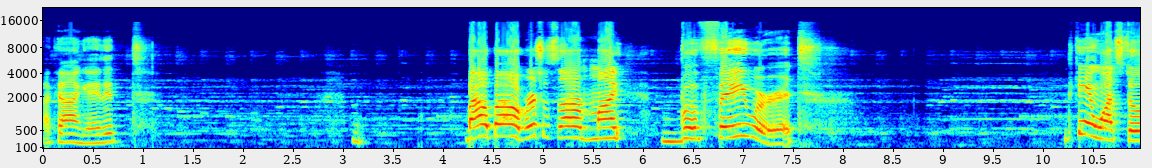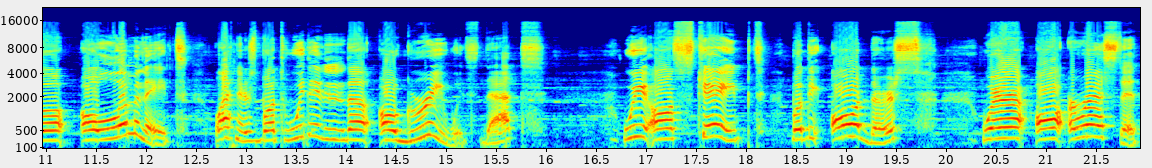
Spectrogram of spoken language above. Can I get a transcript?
I can't get it. Bow bow! Bracelets are my favorite. The king wants to eliminate Lightners, but we didn't uh, agree with that. We escaped, but the others were all arrested.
